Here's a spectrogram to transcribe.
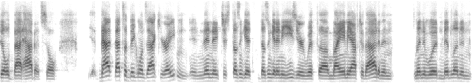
build bad habits. So that that's a big one, Zach. You're right, and and then it just doesn't get doesn't get any easier with uh, Miami after that, and then Lindenwood, Midland, and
